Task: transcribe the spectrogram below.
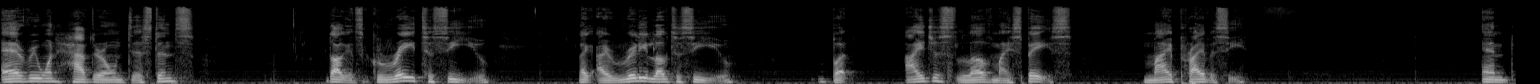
everyone have their own distance? Dog, it's great to see you. Like, I really love to see you. But I just love my space, my privacy. And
